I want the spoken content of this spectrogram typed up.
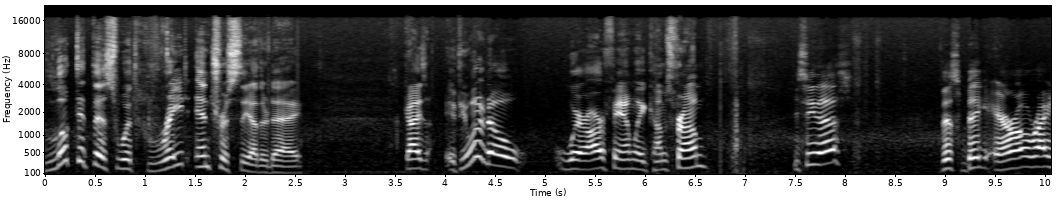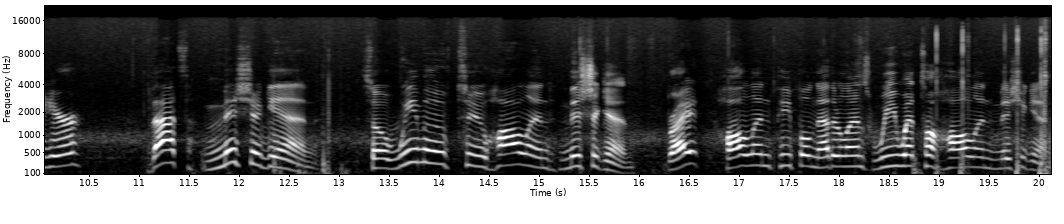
looked at this with great interest the other day. Guys, if you want to know where our family comes from, you see this? This big arrow right here? That's Michigan. So we moved to Holland, Michigan, right? Holland people, Netherlands, we went to Holland, Michigan.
